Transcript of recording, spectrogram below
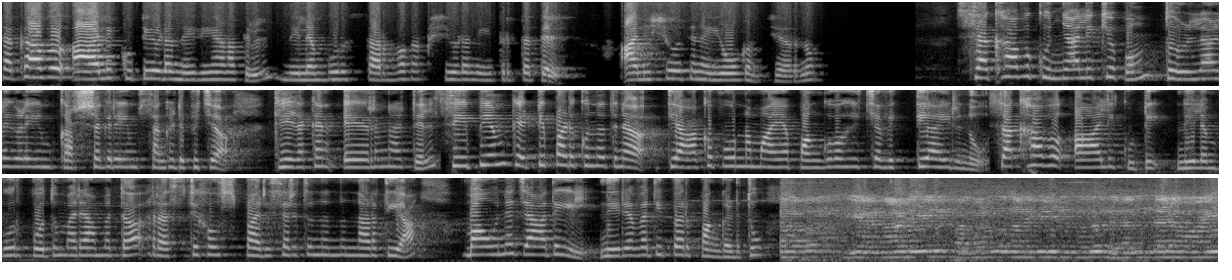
സഖാവ് ആലിക്കുട്ടിയുടെ നിര്യാണത്തിൽ നിലമ്പൂർ സർവകക്ഷിയുടെ നേതൃത്വത്തിൽ അനുശോചന യോഗം ചേർന്നു. സഖാവ് കുഞ്ഞാലിക്കൊപ്പം തൊഴിലാളികളെയും കർഷകരെയും സംഘടിപ്പിച്ച കിഴക്കൻ ഏറനാട്ടിൽ സി പി എം കെട്ടിപ്പടുക്കുന്നതിന് ത്യാഗപൂർണമായ പങ്കുവഹിച്ച വ്യക്തിയായിരുന്നു സഖാവ് ആലിക്കുട്ടി. നിലമ്പൂർ പൊതുമരാമത്ത് റെസ്റ്റ് ഹൌസ് പരിസരത്ത് നിന്നും നടത്തിയ മൗനജാഥയിൽ നിരവധി പേർ പങ്കെടുത്തു. നിരന്തരമായി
